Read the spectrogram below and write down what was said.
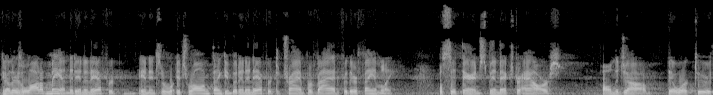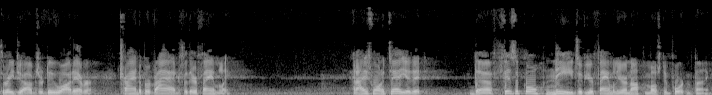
You know, there's a lot of men that, in an effort, and it's, a, it's wrong thinking, but in an effort to try and provide for their family, will sit there and spend extra hours on the job. They'll work two or three jobs or do whatever, trying to provide for their family. And I just want to tell you that the physical needs of your family are not the most important thing.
